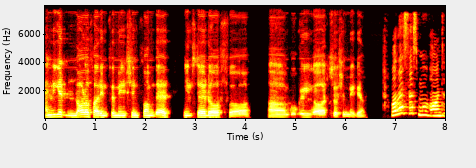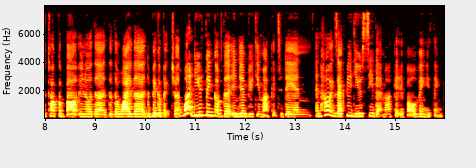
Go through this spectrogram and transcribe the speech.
And we get a lot of our information from there instead of uh, Google or social media. Well, let's let's move on to talk about you know the, the the wider the bigger picture. What do you think of the Indian beauty market today, and and how exactly do you see that market evolving? You think?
